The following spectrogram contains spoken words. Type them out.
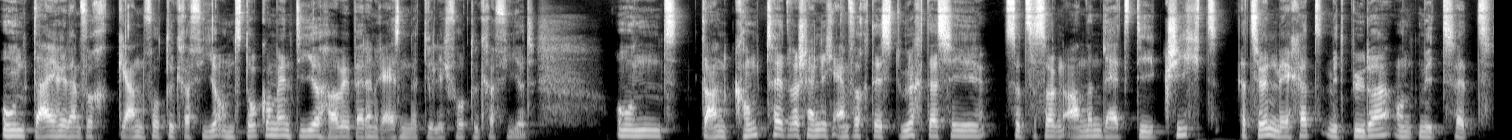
Und da ich halt einfach gern fotografiere und dokumentiere, habe ich bei den Reisen natürlich fotografiert. Und dann kommt halt wahrscheinlich einfach das durch, dass ich sozusagen anderen Leuten die Geschichte erzählen möchte mit Bildern und mit halt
